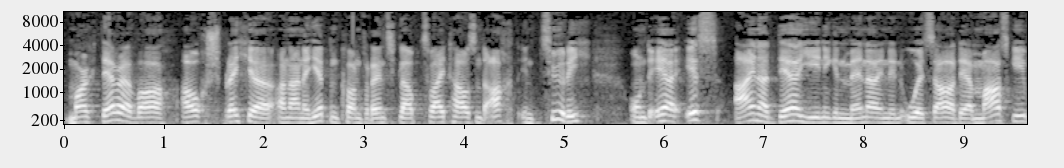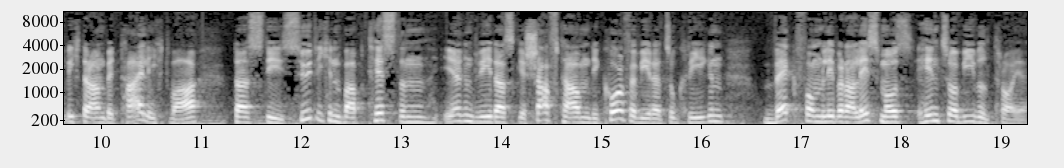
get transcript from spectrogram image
Mark Dever war auch Sprecher an einer Hirtenkonferenz, ich glaube 2008 in Zürich. Und er ist einer derjenigen Männer in den USA, der maßgeblich daran beteiligt war, dass die südlichen Baptisten irgendwie das geschafft haben, die Kurve wieder zu kriegen, weg vom Liberalismus hin zur Bibeltreue.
